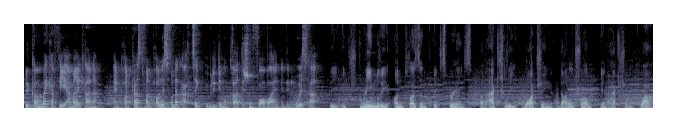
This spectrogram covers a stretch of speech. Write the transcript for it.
Willkommen bei Café Americana, ein Podcast von Polis 180 über die demokratischen Vorwahlen in den USA. The extremely unpleasant experience of actually watching Donald Trump in action. Wow.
